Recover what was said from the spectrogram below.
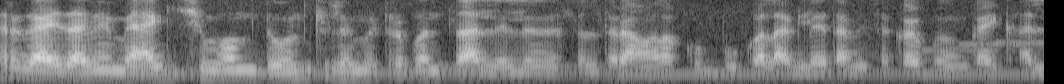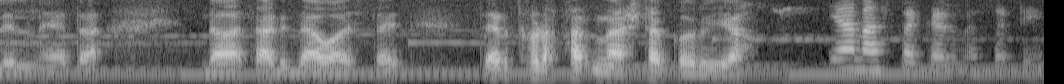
तर गाईज आम्ही मॅक्झिमम दोन किलोमीटर पण चाललेलं नसेल तर आम्हाला खूप भुका लागल्या आहेत. आम्ही सकाळपासून काही खाल्लेलं नाही. आता दहा साडे दहा वाजता आहेत तर थोडाफार नाश्ता करूया. या नाश्ता करण्यासाठी.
